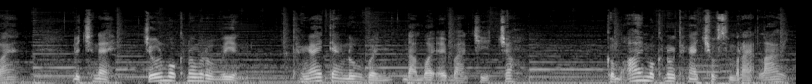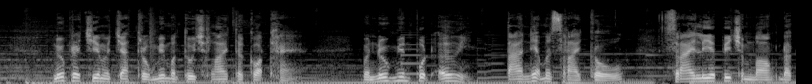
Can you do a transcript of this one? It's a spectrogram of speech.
បានដូច្នេះចូលមកក្នុងរវាង ថ្ងៃទាំងនោះវិញដើម្បីឲ្យបានជាចោះកុំឲ្យមកក្នុងថ្ងៃឈប់សម្រាកឡើយនោះព្រះជាម្ចាស់ទ្រង់មានបន្ទូលឆ្លើយទៅគាត់ថា មនុស្សមានពុតអើយតើអ្នកមិនស្រ័យគោស្រ័យលាពីចំណងដឹក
